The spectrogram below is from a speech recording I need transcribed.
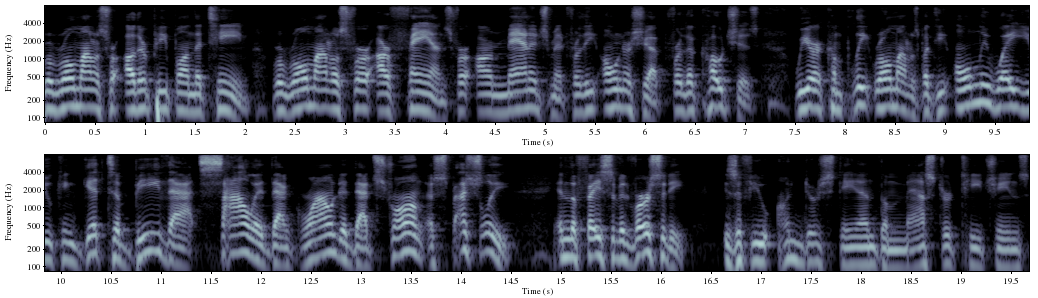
We're role models for other people on the team. We're role models for our fans, for our management, for the ownership, for the coaches. We are complete role models. But the only way you can get to be that solid, that grounded, that strong, especially in the face of adversity is if you understand the master teachings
